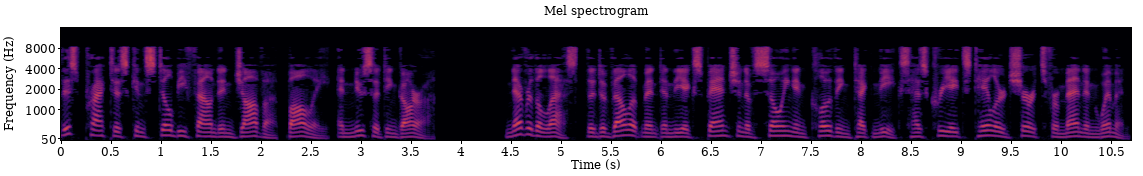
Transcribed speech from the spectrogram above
This practice can still be found in Java, Bali, and Nusa Tenggara. Nevertheless, the development and the expansion of sewing and clothing techniques has creates tailored shirts for men and women.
